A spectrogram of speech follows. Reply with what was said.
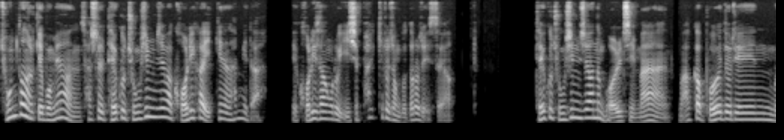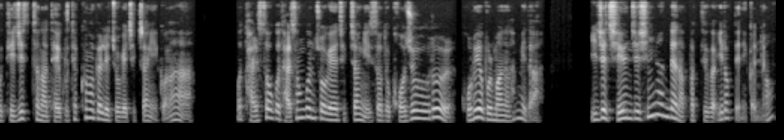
좀 더 넓게 보면 사실 대구 중심지와 거리가 있기는 합니다. 거리상으로 28km 정도 떨어져 있어요. 대구 중심지와는 멀지만 뭐 아까 보여드린 뭐 디지스트나 대구 테크노밸리 쪽에 직장이 있거나 뭐 달서구, 달성군 쪽에 직장이 있어도 거주를 고려해 볼 만은 합니다. 이제 지은 지 10년 된 아파트가 1억대니까요.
